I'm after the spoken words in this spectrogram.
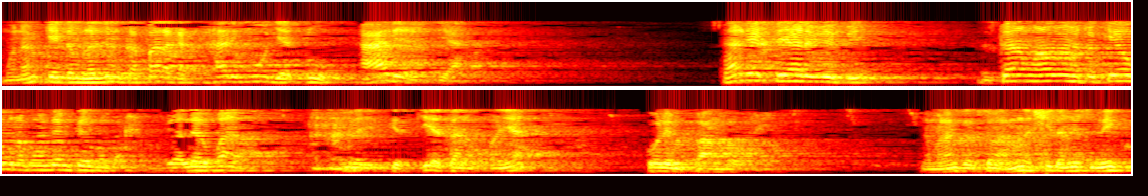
mwanamke itamlazimu kafara katika hali moja tu hali ya ikhtiyari hali ya ikhtiyari vipi? Nisikana mwanaume ametokea huko na kumwambia mkeo kwamba ndio leo bwana. Unajisikia sana kufanya ule mpango. Na mwanamke akasema hamna shida mimi niko.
